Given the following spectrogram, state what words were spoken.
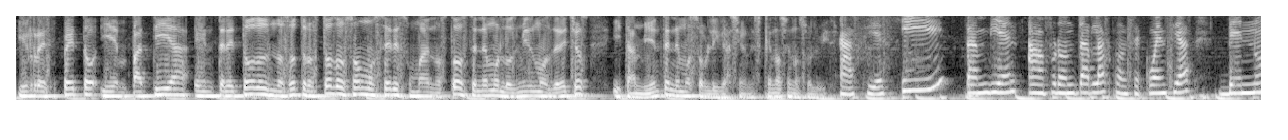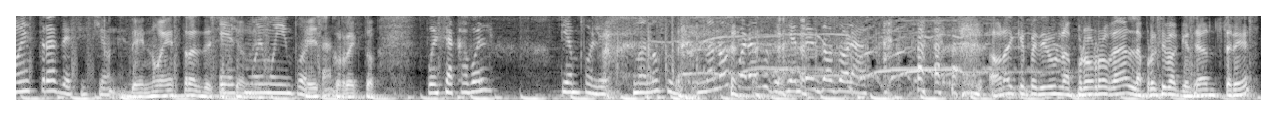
y respeto y empatía entre todos nosotros, todos somos seres humanos, todos tenemos los mismos derechos y también tenemos obligaciones, que no se nos olvide. Así es. Y también afrontar las consecuencias de nuestras decisiones. De nuestras decisiones. muy, muy importante. Es correcto. Pues se acabó el tiempo, Leo. No nos, no nos fueron suficientes dos horas. Ahora hay que pedir una prórroga, la próxima que sean tres.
